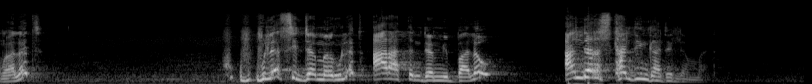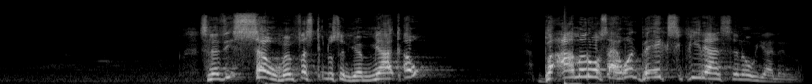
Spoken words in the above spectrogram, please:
ማለት ሁለት ሲደመር ሁለት አራት እንደሚባለው understanding አይደለም ማለት። ስለዚህ ሰው መንፈስ ቅዱስን የሚያውቀው በአእምሮ ሳይሆን በ experience ነው እያለን ነው።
